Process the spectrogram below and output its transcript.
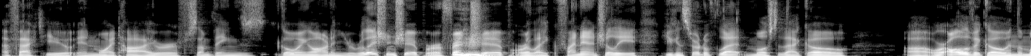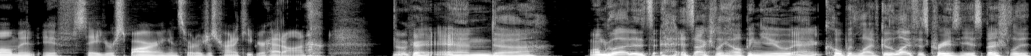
affect you in Muay Thai or if something's going on in your relationship or a friendship or like financially, you can sort of let most of that go uh, or all of it go in the moment if say you're sparring and sort of just trying to keep your head on. Okay, and uh, well, I'm glad it's it's actually helping you and cope with life because life is crazy, especially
